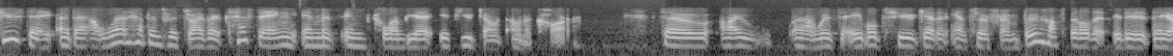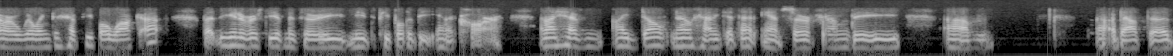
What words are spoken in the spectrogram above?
Tuesday about what happens with drive-up testing in in Columbia if you don't own a car. So I uh, was able to get an answer from Boone Hospital that it is, they are willing to have people walk up, but the University of Missouri needs people to be in a car and I have I don't know how to get that answer from the um, uh, about the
